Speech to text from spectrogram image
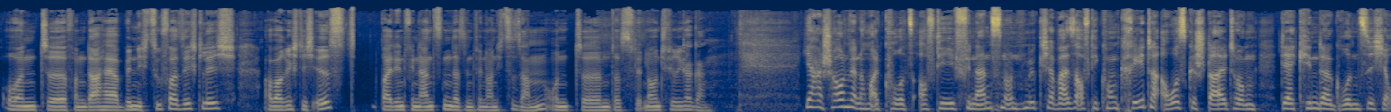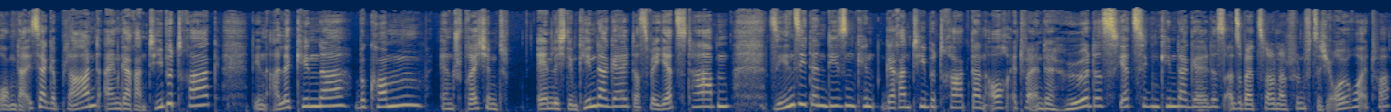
und äh, von daher bin ich zuversichtlich. Aber richtig ist, bei den Finanzen, da sind wir noch nicht zusammen und äh, das wird noch ein schwieriger Gang. Ja, schauen wir noch mal kurz auf die Finanzen und möglicherweise auf die konkrete Ausgestaltung der Kindergrundsicherung. Da ist ja geplant ein Garantiebetrag, den alle Kinder bekommen, entsprechend ähnlich dem Kindergeld, das wir jetzt haben. Sehen Sie denn diesen kind Garantiebetrag dann auch etwa in der Höhe des jetzigen Kindergeldes, also bei 250 Euro etwa?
